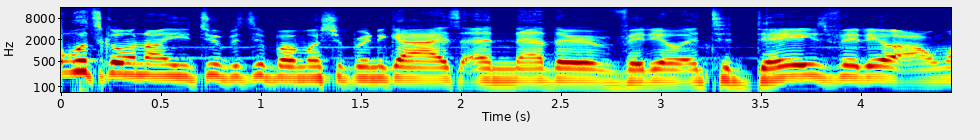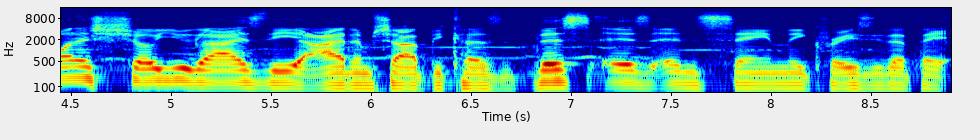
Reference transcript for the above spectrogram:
what's going on YouTube? It's your boy Moshe bringing you guys another video. In today's video, I want to show you guys the item shop because this is insanely crazy that they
